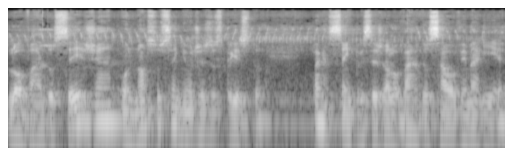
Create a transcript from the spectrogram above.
Louvado seja o nosso Senhor Jesus Cristo. Para sempre seja louvado. Salve Maria.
